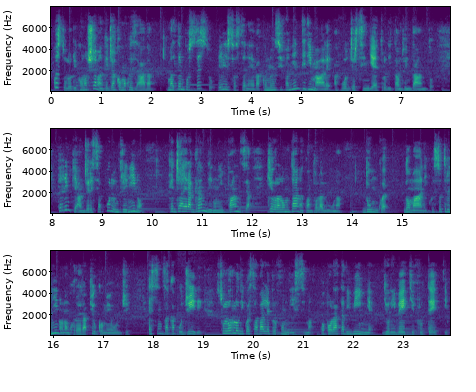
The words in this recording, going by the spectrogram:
Questo lo riconosceva anche Giacomo Quesada, ma al tempo stesso egli sosteneva che non si fa niente di male a volgersi indietro di tanto in tanto, per rimpiangere sia pure un trenino che già era grande in un'infanzia che ora lontana quanto la luna. Dunque, domani questo trenino non correrà più come oggi, e senza capogiri, sull'orlo di questa valle profondissima, popolata di vigne, di oliveti e frutteti,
